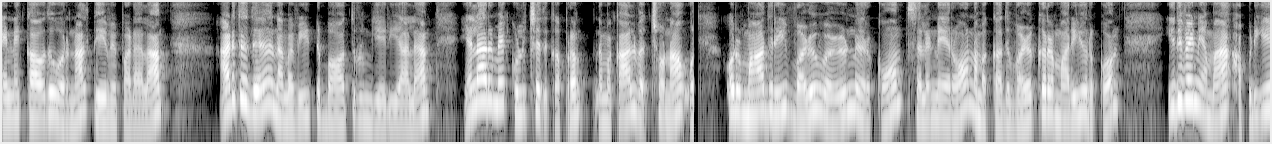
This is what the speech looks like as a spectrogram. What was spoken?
என்னைக்காவது ஒரு நாள் தேவைப்படலாம். அடுத்தது நம்ம வீட்டு பாத்ரூம் ஏரியாவில் எல்லாருமே குளித்ததுக்கப்புறம் நம்ம கால் வச்சோன்னா ஒரு மாதிரி வழுவழுன்னு இருக்கும். சில நேரம் நமக்கு அது வழுக்கிற மாதிரியும் இருக்கும். இதுவே நம்ம அப்படியே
